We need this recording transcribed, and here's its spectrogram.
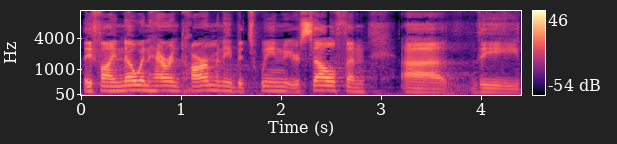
They find no inherent harmony between yourself and uh, the,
